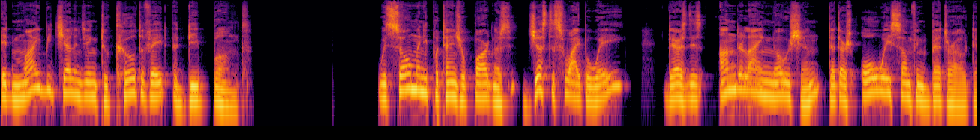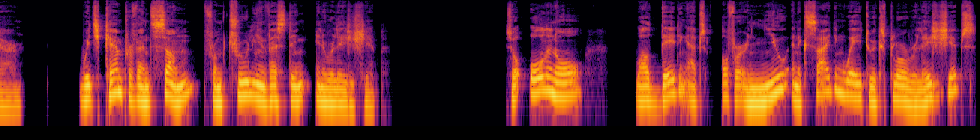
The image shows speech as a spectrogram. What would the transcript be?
it might be challenging to cultivate a deep bond. With so many potential partners just a swipe away, there's this underlying notion that there's always something better out there, which can prevent some from truly investing in a relationship. So, all in all, while dating apps offer a new and exciting way to explore relationships,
